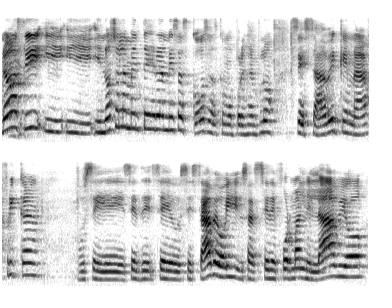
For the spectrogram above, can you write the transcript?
No, sí, y, y, y no solamente eran esas cosas, como por ejemplo, se sabe que en África, pues se, se, de- se, se sabe hoy, o sea, se deforman el labio,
